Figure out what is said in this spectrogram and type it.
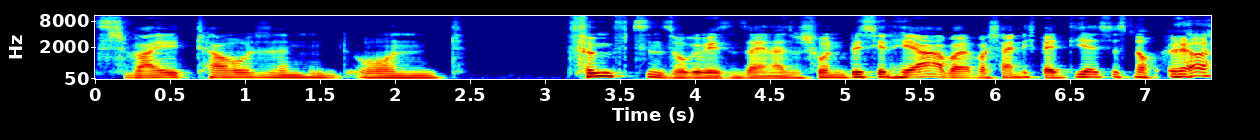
2015 so gewesen sein. Also schon ein bisschen her, aber wahrscheinlich bei dir ist es noch Ja.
